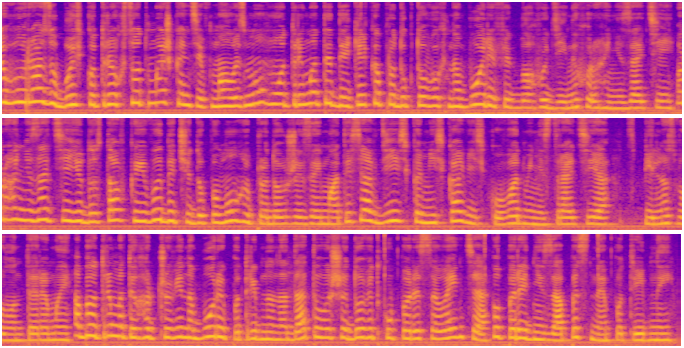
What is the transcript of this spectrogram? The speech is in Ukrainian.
Цього разу близько 300 мешканців мали змогу отримати декілька продуктових наборів від благодійних організацій. Організацією доставки і видачі допомоги продовжує займатися Авдіївська міська військова адміністрація спільно з волонтерами. Аби отримати харчові набори, потрібно надати лише довідку переселенця. Попередній запис не потрібний.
